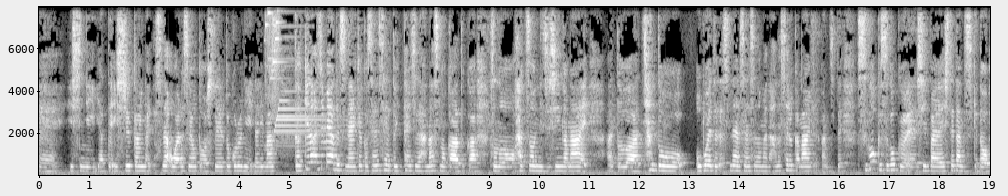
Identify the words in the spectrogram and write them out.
え必死にやって1週間以内ですね、終わらせようとしているところになります。楽器の始めはですね、結構先生と1対1で話すのかとか、その発音に自信がない、あとは、ちゃんと覚えてですね、先生の前で話せるかなみたいな感じで、すごくすごく、えー、心配してたんですけど、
